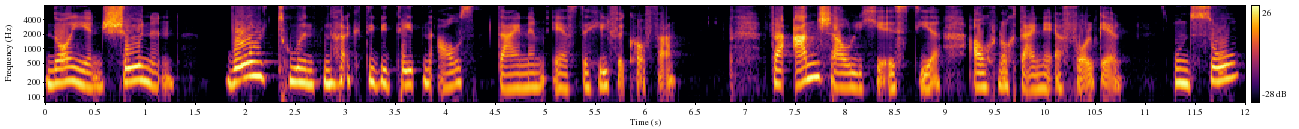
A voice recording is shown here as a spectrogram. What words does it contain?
neuen, schönen, wohltuenden Aktivitäten aus deinem Erste-Hilfe-Koffer. Veranschauliche es dir auch noch deine Erfolge. Und so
